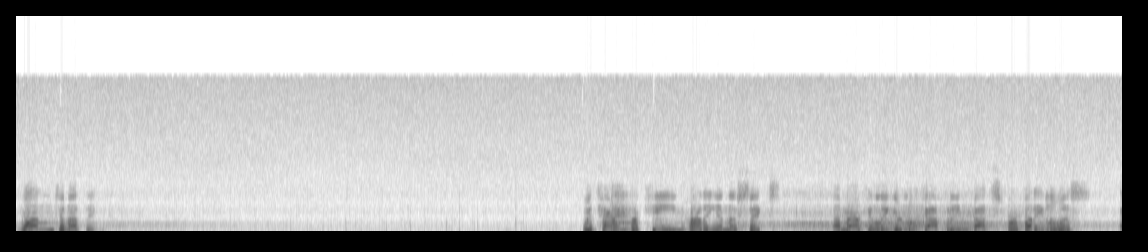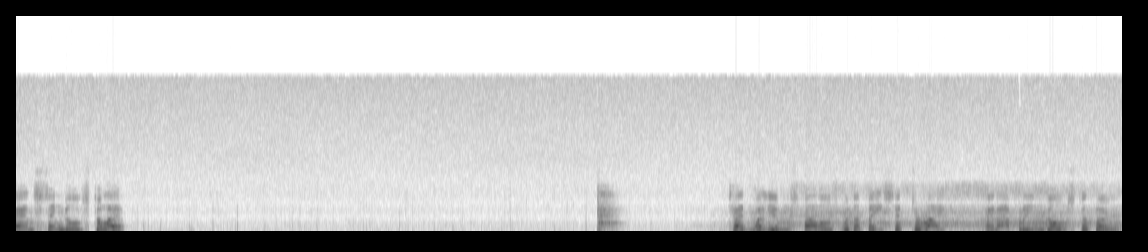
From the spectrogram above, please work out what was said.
one to nothing. With Harry Brecheen hurling in the sixth, American leaguer Luke Appling bats for Buddy Lewis and singles to left. Ted Williams follows with a base hit to right, and Appling goes to third.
